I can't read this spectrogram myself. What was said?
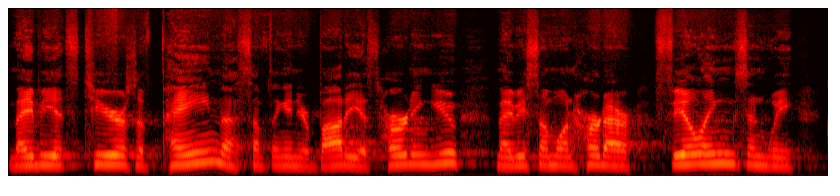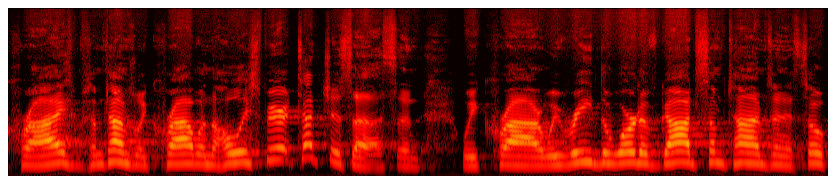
Maybe it's tears of pain, uh, something in your body is hurting you. Maybe someone hurt our feelings and we cry. Sometimes we cry when the Holy Spirit touches us and we cry. Or we read the Word of God sometimes and it's so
